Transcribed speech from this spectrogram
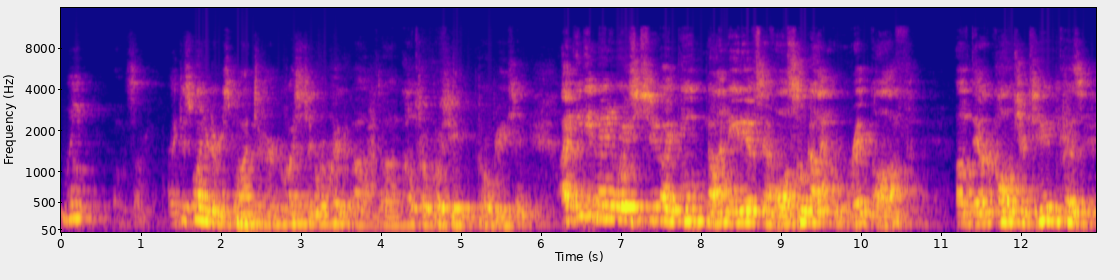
We. Oh, sorry. I just wanted to respond to her question real quick about um, cultural appropriation. I think in many ways too, I think non-natives have also gotten ripped off of their culture too, because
